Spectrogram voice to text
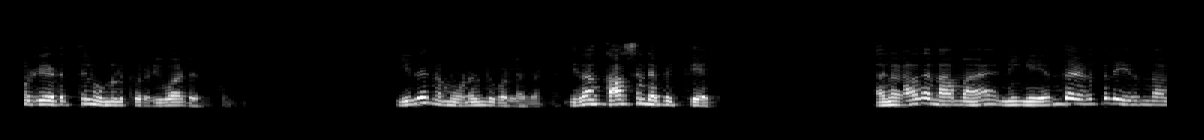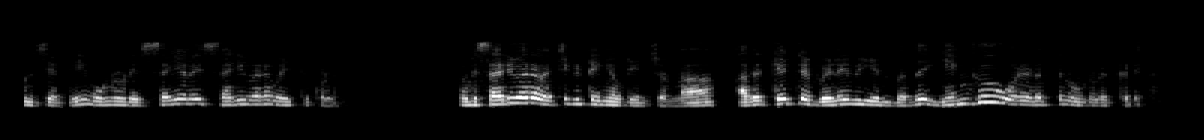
ஒரு இடத்தில் உங்களுக்கு ஒரு ரிவார்டு இருக்கும் இதை நம்ம உணர்ந்து கொள்ள வேண்டும். இதான் காசு அண்ட் எஃபெக்ட் தேர் அதனாலதான் நாம நீங்க எந்த இடத்துல இருந்தாலும் சரி உங்களுடைய செயலை சரிவர வைத்துக் கொள்ளுங்க. அப்படி சரிவர வச்சுக்கிட்டீங்க அப்படின்னு சொன்னா அதற்கேற்ற விளைவு என்பது எங்கோ ஒரு இடத்தில் உங்களுக்கு கிடைக்கும்.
